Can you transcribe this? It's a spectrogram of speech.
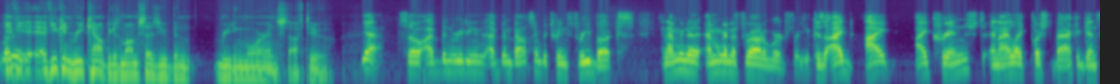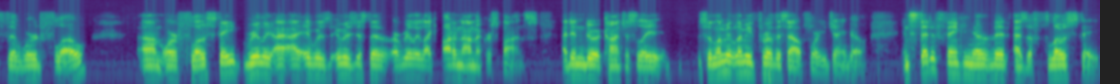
Let if me- you, if you can recount because mom says you've been reading more and stuff too. Yeah. So I've been reading. I've been bouncing between three books, and I'm gonna, I'm gonna throw out a word for you because I, I, I cringed and I like pushed back against the word flow. um, or flow state. Really, I, I it was it was just a, a really like autonomic response. I didn't do it consciously. So let me let me throw this out for you, Django. instead of thinking of it as a flow state,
